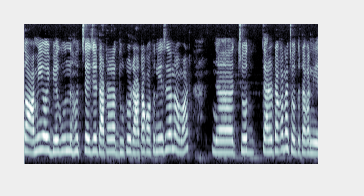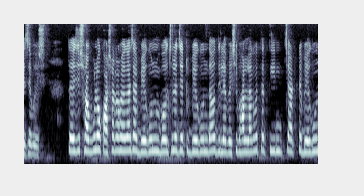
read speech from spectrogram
তো আমি ওই বেগুন হচ্ছে যে ডাটাটা দুটো ডাটা কত নিয়েছে জানো আমার? চোদ্দ, তেরো টাকা না চোদ্দ টাকা নিয়েছে বেশ। তো এই যে সবগুলো কষানো হয়ে গেছে, আর বেগুন বলছিল যে একটু বেগুন দাও, দিলে বেশি ভালো লাগবে। তো তিন, চারটে বেগুন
